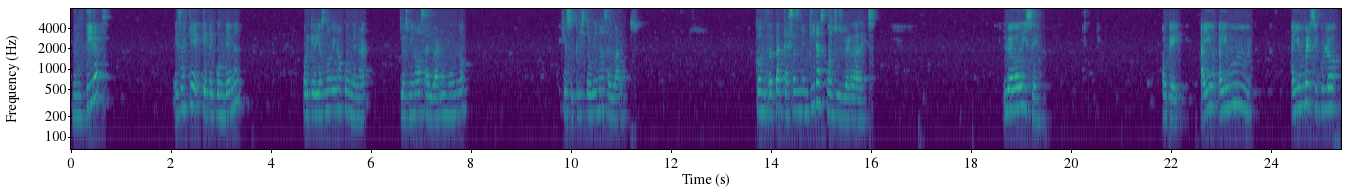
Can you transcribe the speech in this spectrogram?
mentiras, esas que, que te condenan, porque Dios no vino a condenar, Dios vino a salvar el mundo, Jesucristo vino a salvarnos contraataca esas mentiras con sus verdades. Luego dice, ok, hay, hay, un, hay un versículo,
